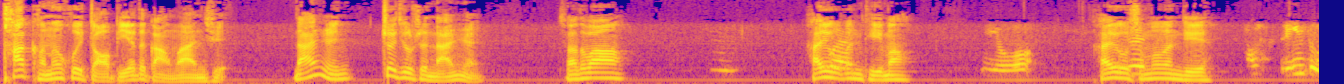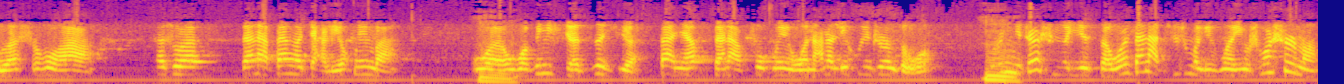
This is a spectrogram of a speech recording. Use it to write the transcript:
他可能会找别的港湾去。男人，这就是男人，晓得吧？嗯，还有问题吗？有。还有什么问题？临走的时候啊，他说咱俩办个假离婚吧，我嗯我给你写字据，半年咱俩复婚，我拿着离婚证走。我说嗯你这什么意思？我说咱俩凭什么离婚？有什么事吗？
